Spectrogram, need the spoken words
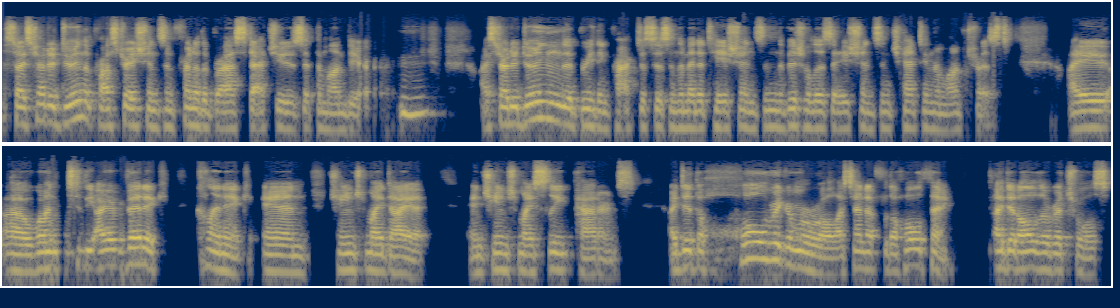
So I started doing the prostrations in front of the brass statues at the mandir. Mm-hmm. I started doing the breathing practices and the meditations and the visualizations and chanting the mantras. I uh, went to the Ayurvedic clinic and changed my diet and changed my sleep patterns. I did the whole rigmarole. I signed up for the whole thing. I did all the rituals.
